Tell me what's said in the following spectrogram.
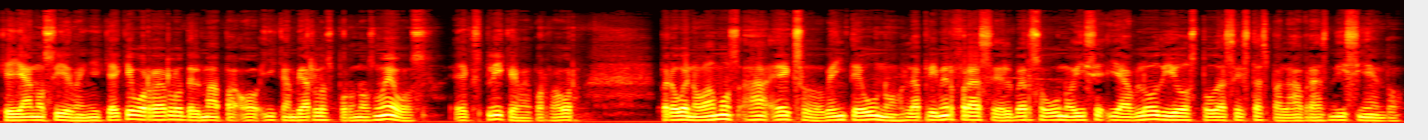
que ya no sirven y que hay que borrarlos del mapa y cambiarlos por unos nuevos? Explíqueme, por favor. Pero bueno, vamos a Éxodo 21. La primera frase del verso 1 dice, y habló Dios todas estas palabras diciendo,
